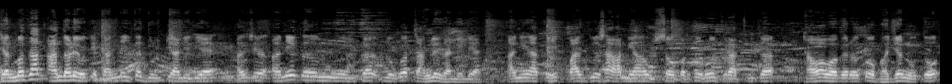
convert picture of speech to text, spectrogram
जन्मजात आंधळे होते त्यांना इथं दृष्टी आलेली आहे. असे अनेक लोक चांगले झालेले आहेत. आणि आता हे पाच दिवस आम्ही हा उत्सव करतो. रोज रात्रीचा ठावा वगैरे होतो भजन होतो.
